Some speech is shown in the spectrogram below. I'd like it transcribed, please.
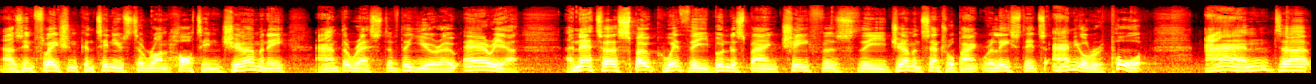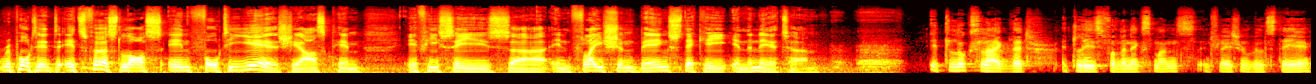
as inflation continues to run hot in Germany and the rest of the euro area. Annette spoke with the Bundesbank chief as the German central bank released its annual report and uh, reported its first loss in 40 years. She asked him if he sees uh, inflation being sticky in the near term. It looks like that at least for the next months, inflation will stay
